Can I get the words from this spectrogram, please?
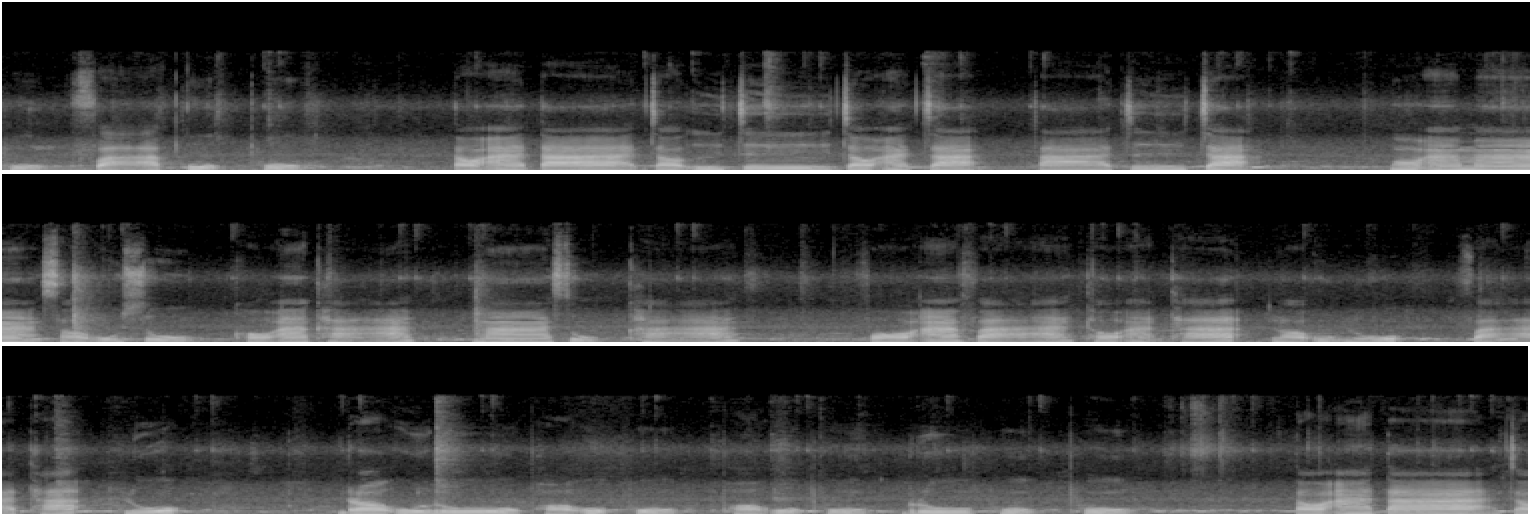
ผุฝาผุผุตออาตา จออือจือ จออาจะ ตาจือจะมออามา สออุสุ ขออาขา มาสุขา ฝออาฝา ทออะทะ รออุลุ ฝาทะลุ รออูรู ผออุผุ ออุผุรูผุผุตออาตา จอ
